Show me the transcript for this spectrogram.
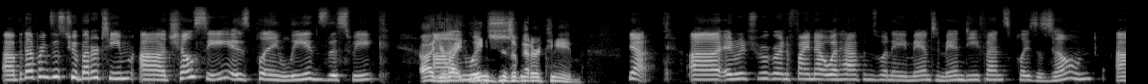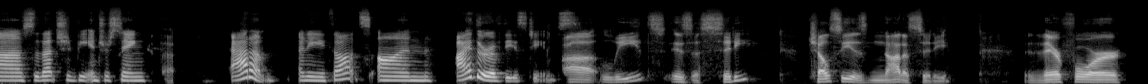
Uh, but that brings us to a better team. Uh, Chelsea is playing Leeds this week. Ah, you're Uh, right. in Leeds which- is a better team. Yeah. Uh, in which we're going to find out what happens when a man to man defense plays a zone. Uh, so that should be interesting. Adam, any thoughts on either of these teams? Uh, Leeds is a city. Chelsea is not a city. Therefore,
